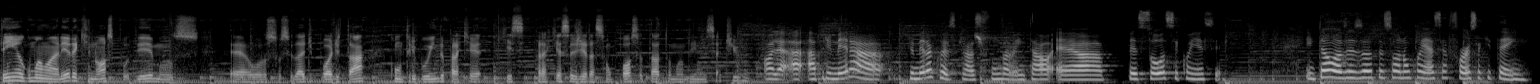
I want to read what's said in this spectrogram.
Tem alguma maneira que nós podemos é, ou a sociedade pode estar tá contribuindo para que, que, que essa geração possa estar tá tomando iniciativa? Olha, a, a, primeira, primeira coisa que eu acho fundamental é a pessoa se conhecer. Então, às vezes a pessoa não conhece a força que tem.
